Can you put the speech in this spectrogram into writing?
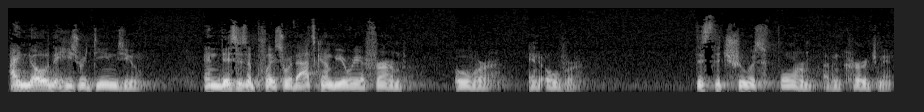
I know that He's redeemed you. And this is a place where that's going to be reaffirmed over and over. This is the truest form of encouragement.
